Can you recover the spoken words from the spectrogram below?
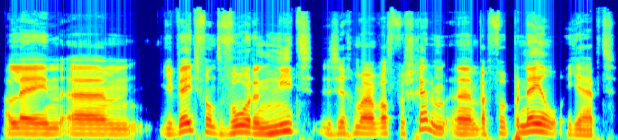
Alleen, um, je weet van tevoren niet, zeg maar, wat voor scherm, uh, wat voor paneel je hebt.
